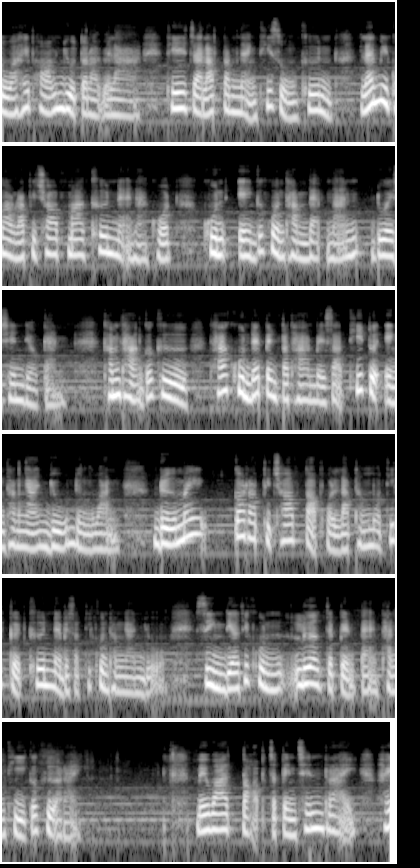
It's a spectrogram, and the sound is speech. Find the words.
ตัวให้พร้อมอยู่ตลอดเวลา ที่จะรับตำแหน่งที่สูงขึ้น และมีความรับผิดชอบมากขึ้นในอนาคต คุณเองก็ควรทำแบบนั้นด้วยเช่นเดียวกันคำถามก็คือ ถ้าคุณได้เป็นประธานบริษัทที่ตัวเองทำงานอยู่หนึ่งวัน หรือไม่ก็รับผิดชอบต่อผลลัพธ์ทั้งหมดที่เกิดขึ้นในบริษัทที่คุณทำงานอยู่ สิ่งเดียวที่คุณเลือกจะเปลี่ยนแปลงทันทีก็คืออะไร ไม่ว่าตอบจะเป็นเช่นไร ให้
